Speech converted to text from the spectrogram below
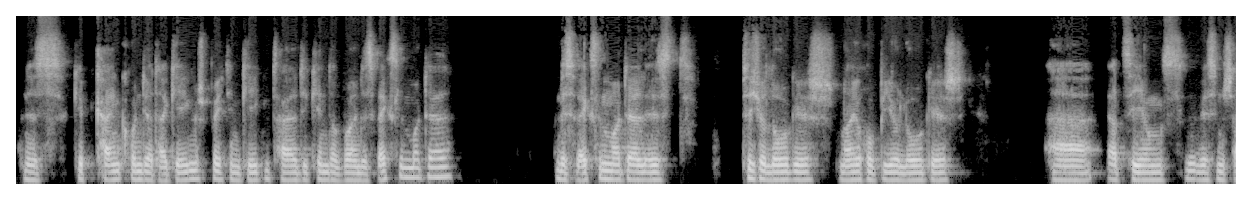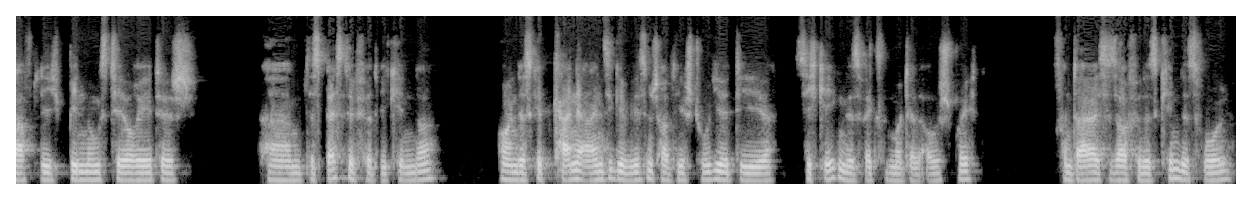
Und es gibt keinen Grund, der dagegen spricht. Im Gegenteil, die Kinder wollen das Wechselmodell. Und das Wechselmodell ist psychologisch, neurobiologisch, äh, erziehungswissenschaftlich, bindungstheoretisch äh, das Beste für die Kinder. Und es gibt keine einzige wissenschaftliche Studie, die sich gegen das Wechselmodell ausspricht. Von daher ist es auch für das Kindeswohl.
